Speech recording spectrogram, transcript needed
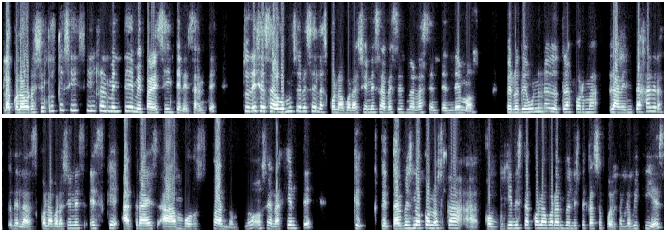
la colaboración, creo que sí, sí, realmente me parece interesante. Tú decías algo, muchas veces las colaboraciones a veces no las entendemos, pero de una u otra forma, la ventaja de, las- de las colaboraciones es que atraes a ambos fandoms, ¿no? O sea, la gente que, que tal vez no conozca a- con quién está colaborando, en este caso, por ejemplo, BTS,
